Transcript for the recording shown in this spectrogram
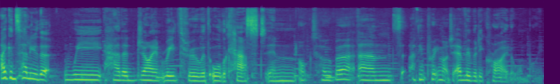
I can tell you that we had a giant read through with all the cast in October, and I think pretty much everybody cried at one point.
